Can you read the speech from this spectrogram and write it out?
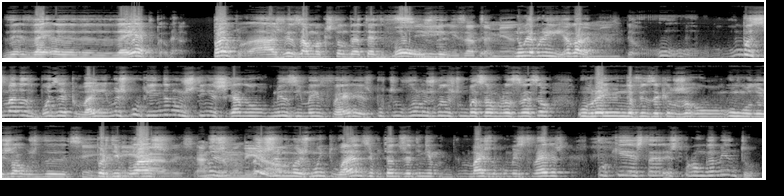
da, da, da época. Pronto, às vezes há uma questão de, até de voos. Sim, de, exatamente. Não é por aí. Agora, uma semana depois é que vem, mas porque ainda não tinha chegado um mês e meio de férias, porque foram os jogadores que passaram para a seleção, o Breno ainda fez aqueles um ou dois jogos de Sim, particulares, mas, mas, mas, muito antes, e portanto já tinha mais do que um mês de férias, porque este, este prolongamento?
